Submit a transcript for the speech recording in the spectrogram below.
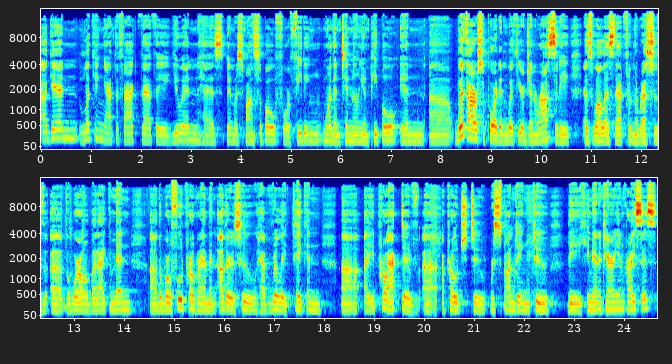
Again, looking at the fact that the UN has been responsible for feeding more than 10 million people in, uh, with our support and with your generosity, as well as that from the rest of uh, the world. But I commend uh, the World Food Program and others who have really taken uh, a proactive uh, approach to responding to the humanitarian crisis.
